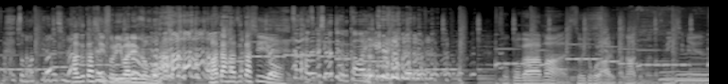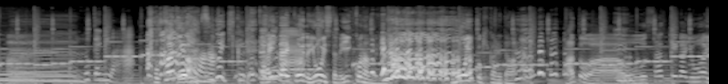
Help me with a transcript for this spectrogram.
そう待ってるらしいんだ。恥ずかしいそれ言われるのも。また恥ずかしいよ。その恥ずかしがってるのが可愛い。そこがまあそういうところあるかなと思いますね一面。はい他には？他には？すごい聞く。大体こういうの用意したの1個なのに。もう1個聞かれた。あとはお酒が弱い。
